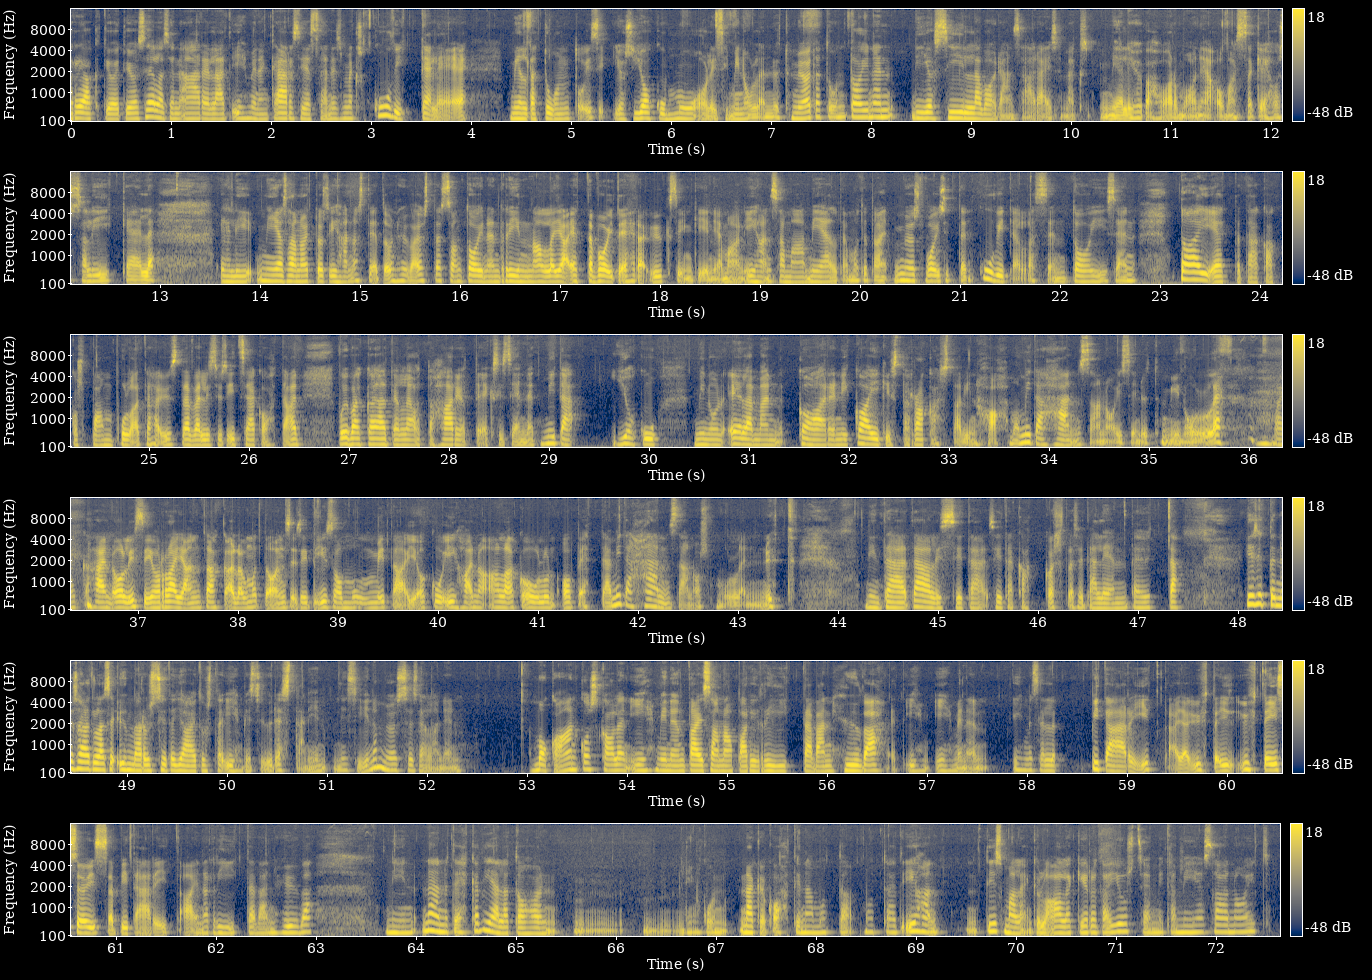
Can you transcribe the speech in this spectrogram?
reaktioita jo sellaisen äärellä, että ihminen kärsiessään esimerkiksi kuvittelee, miltä tuntuisi, jos joku muu olisi minulle nyt myötätuntoinen, niin jo sillä voidaan saada esimerkiksi mielihyvähormoneja omassa kehossa liikkeelle. Eli Mia sanoi tosi ihanasti, että on hyvä, jos tässä on toinen rinnalla ja että voi tehdä yksinkin ja mä oon ihan samaa mieltä, mutta myös voi sitten kuvitella sen toisen. Tai että tämä kakkospampula, tähän ystävällisyys itseä kohtaan, voi vaikka ajatella ja ottaa harjoitteeksi sen, että mitä joku minun elämän kaareni kaikista rakastavin hahmo. Mitä hän sanoisi nyt minulle, vaikka hän olisi jo rajan takana, mutta on se sitten iso mummi tai joku ihana alakoulun opettaja. Mitä hän sanoisi mulle nyt? Niin tämä olisi sitä, sitä kakkosta, sitä lempeyttä. Ja sitten jos ajatellaan se ymmärrys siitä jaetusta ihmisyydestä, niin, niin siinä myös se sellainen mokaan, koska olen ihminen tai sanapari riittävän hyvä, että ihminen, ihmiselle pitää riittää ja yhteisöissä pitää riittää aina riittävän hyvä. Niin nämä nyt ehkä vielä tuohon mm, niin kuin näkökohtina, mutta, mutta et ihan tismalleen kyllä allekirjoitan just sen, mitä Mia sanoit.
